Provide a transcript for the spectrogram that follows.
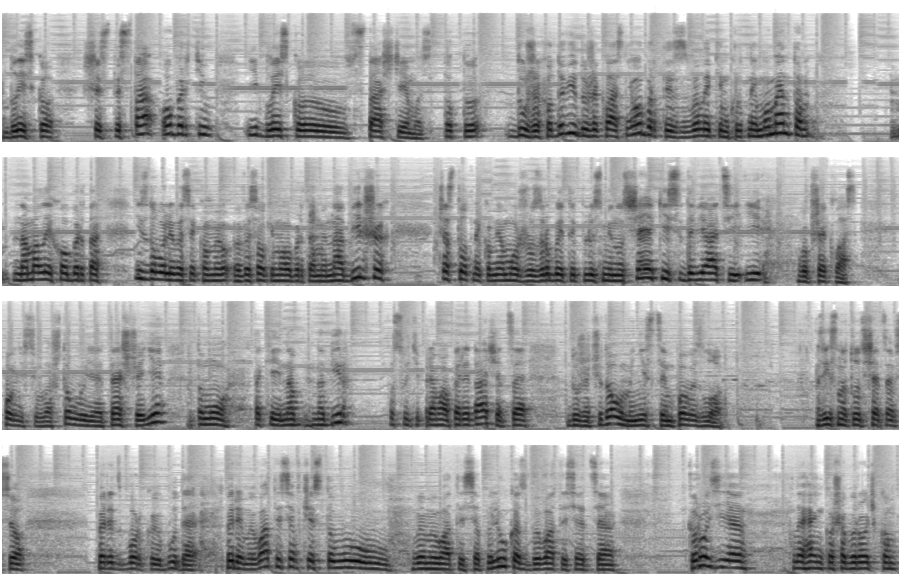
близько 600 обертів і близько 100 з чимось. Тобто дуже ходові, дуже класні оберти з великим крутним моментом на малих обертах і з доволі високими, високими обертами на більших. Частотником я можу зробити плюс-мінус ще якісь девіації, і взагалі клас. Повністю влаштовує те, що є. Тому такий набір, по суті, пряма передача це дуже чудово, мені з цим повезло. Звісно, тут ще це все перед зборкою буде перемиватися в чистову, вимиватися пилюка, збиватися ця корозія легенько шаберочком.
